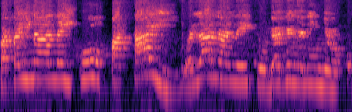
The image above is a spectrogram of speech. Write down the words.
Patay nanay ko! Patay! Wala nanay ko. Gaganyanin niyo ako.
